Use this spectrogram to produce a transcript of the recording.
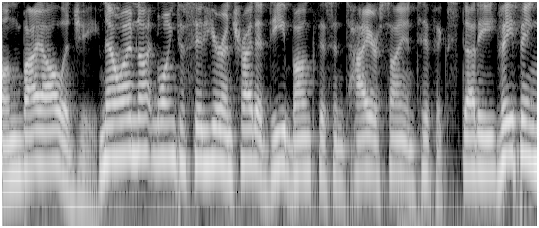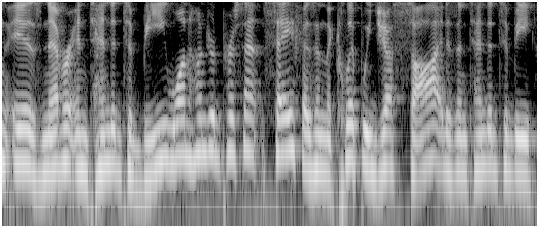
lung biology. Now, I'm not going to sit here and try to debunk this entire scientific study. Vaping is never intended to be 100% safe, as in the clip we just saw, it is intended to be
